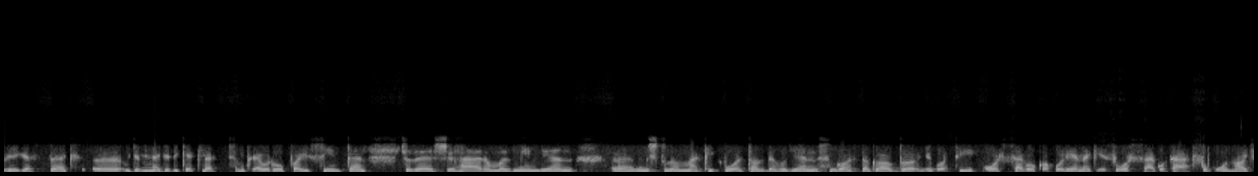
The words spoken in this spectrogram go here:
végeztek, ugye mi negyedikek lettünk európai szinten, és az első három az mind ilyen, nem is tudom már kik voltak, de hogy ilyen gazdagabb nyugati országok, ahol ilyen egész országot átfogó nagy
